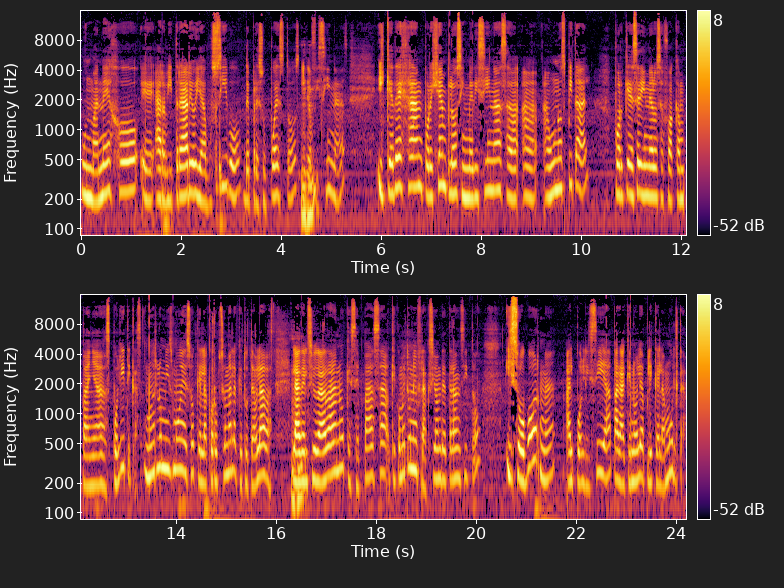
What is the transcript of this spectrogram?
un manejo eh, arbitrario y abusivo de presupuestos y de oficinas y que dejan, por ejemplo, sin medicinas a, a, un hospital porque ese dinero se fue a campañas políticas. No es lo mismo eso que la corrupción a la que tú te hablabas, la del ciudadano que se pasa, que comete una infracción de tránsito y soborna al policía para que no le aplique la multa.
